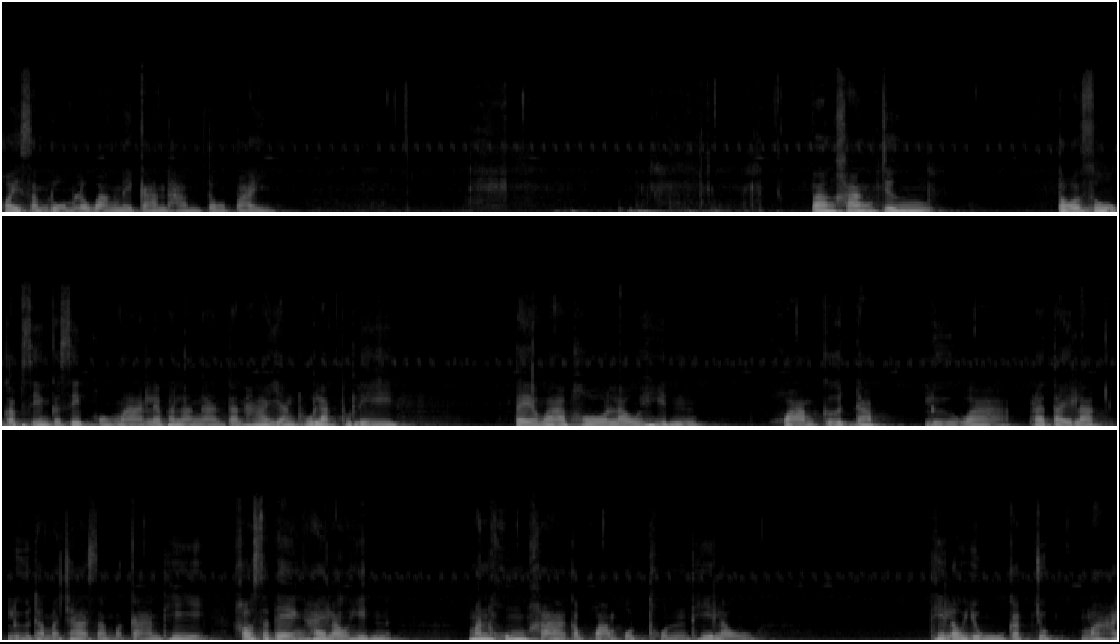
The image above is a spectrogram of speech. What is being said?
ค่อยสำรวมระวังในการทำต่อไป บางครั้งจึง ต่อสู้กับเสียงกระซิบของมารและพลังงานตันหาอย่างทุลักทุเล แต่ว่าพอเราเห็นความเกิดดับ หรือว่าพระไตรลักษณ์หรือธรรมชาติสัมปการที่เขาแสดงให้เราเห็น มันคุ้มค่ากับความอดทนที่เราที่เราอยู่กับจุดหมาย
